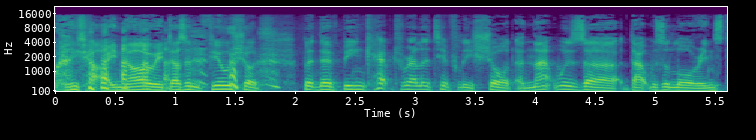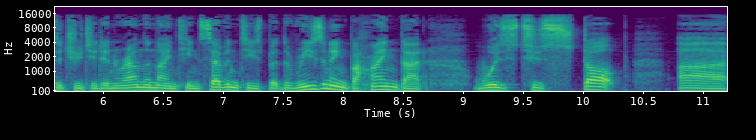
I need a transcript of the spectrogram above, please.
I know it doesn't feel short, but they've been kept relatively short, and that was a that was a law instituted in around the 1970s. But the reasoning behind that was to stop uh,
